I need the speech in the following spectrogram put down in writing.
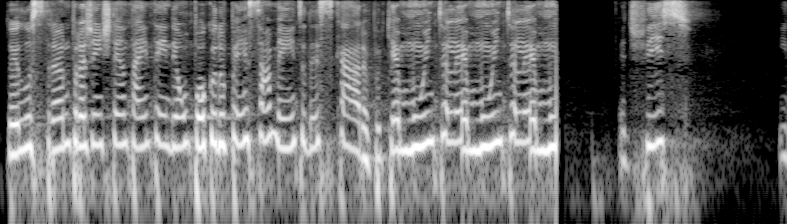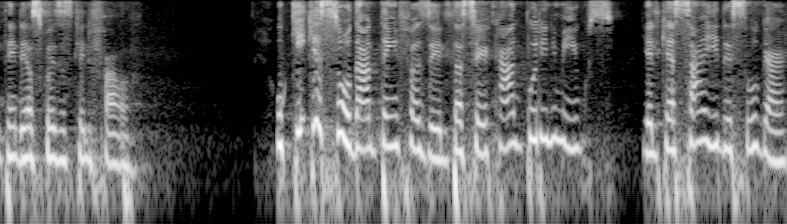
Estou ilustrando para a gente tentar entender um pouco do pensamento desse cara, porque é muito, ele é muito, ele é muito. É difícil entender as coisas que ele fala. O que, que esse soldado tem que fazer? Ele está cercado por inimigos e ele quer sair desse lugar.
